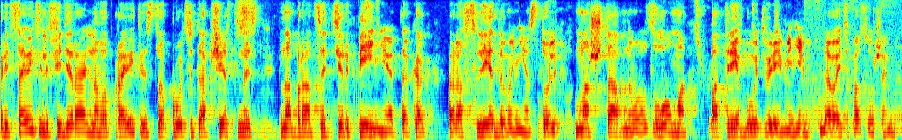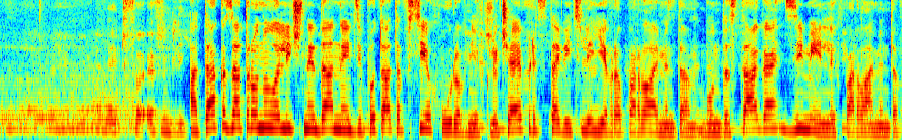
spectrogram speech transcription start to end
Представитель федерального правительства просит общественность набраться терпения, так как расследование столь масштабного взлома потребует времени. Давайте послушаем. Атака затронула личные данные депутатов всех уровней, включая представителей Европарламента, Бундестага, земельных парламентов.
